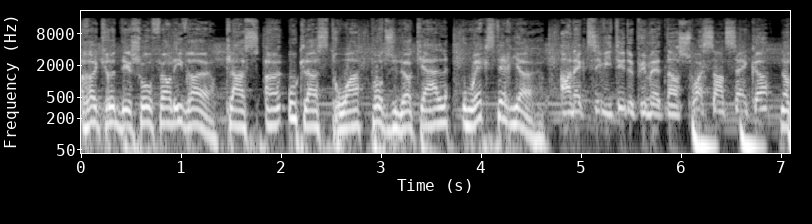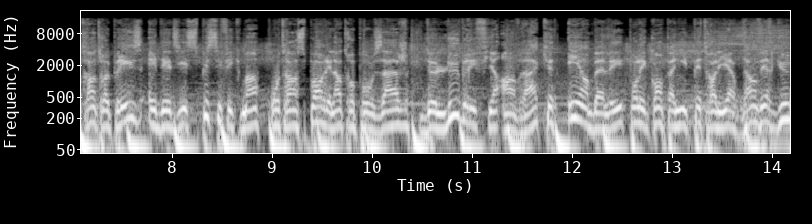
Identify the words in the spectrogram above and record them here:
recrute des chauffeurs-livreurs, classe 1 ou classe 3 pour du local ou extérieur. En activité depuis maintenant 65 ans, notre entreprise est dédiée spécifiquement au transport et l'entreposage de lubrifiants en vrac et emballés pour les compagnies pétrolières d'envergure.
